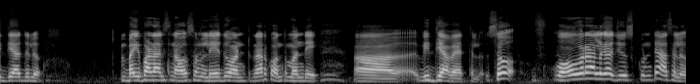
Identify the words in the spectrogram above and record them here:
విద్యార్థులు భయపడాల్సిన అవసరం లేదు అంటున్నారు కొంతమంది విద్యావేత్తలు. సో ఓవరాల్గా చూసుకుంటే అసలు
